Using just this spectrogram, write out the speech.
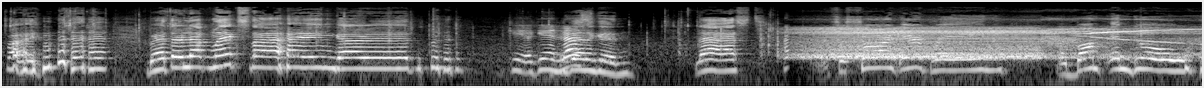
five. Better luck next time, Garrett. Okay, again. again, again. Last. It's a short airplane. A bump and go.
